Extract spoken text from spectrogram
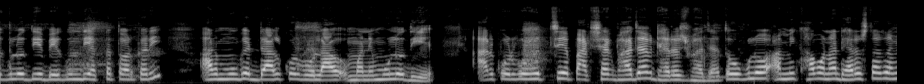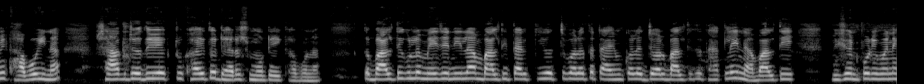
এগুলো দিয়ে বেগুন দিয়ে একটা তরকারি আর মুগের ডাল করব লাউ মানে মূলো দিয়ে। আর করব হচ্ছে পাট শাক ভাজা ঢ্যাঁড়স ভাজা। তো ওগুলো আমি খাব না ঢ্যাঁড়সটা তো আমি খাবোই না। শাক যদিও একটু খাই তো ঢ্যাঁড়স মোটেই খাব না। তো বালতিগুলো মেজে নিলাম বালতি তার কি হচ্ছে বলো তো টাইম কলের জল বালতিতে থাকলেই না, বালতি ভীষণ পরিমাণে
